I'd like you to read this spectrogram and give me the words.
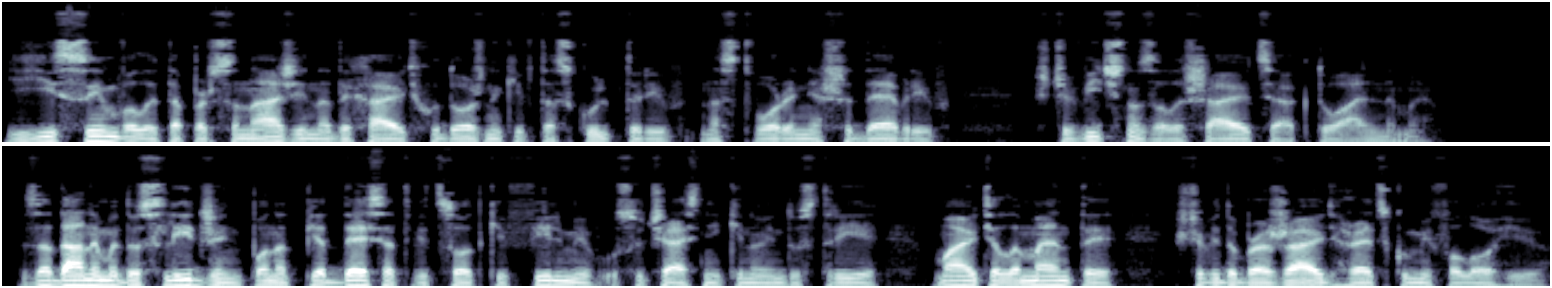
Її символи та персонажі надихають художників та скульпторів на створення шедеврів, що вічно залишаються актуальними. За даними досліджень, понад 50% фільмів у сучасній кіноіндустрії мають елементи, що відображають грецьку міфологію.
